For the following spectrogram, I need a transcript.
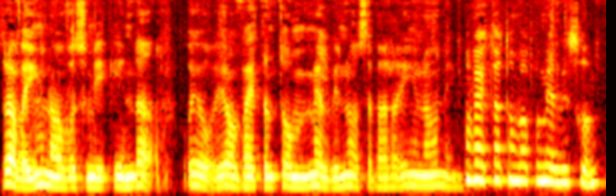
Så det var ingen av oss som gick in där. Och jag, jag vet inte om Melvin också var där, ingen aning. Hon vet att hon var på Melvins rum?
